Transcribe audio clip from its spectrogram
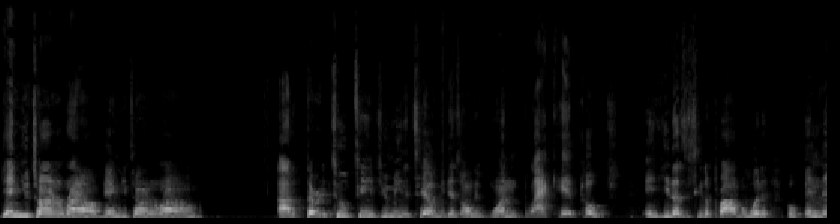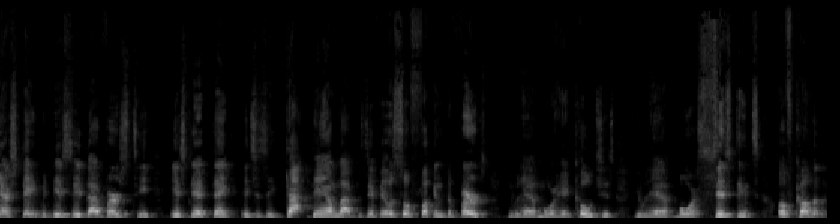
Then you turn around, then you turn around. Out of 32 teams, you mean to tell me there's only one black head coach and he doesn't see the problem with it? But in their statement, they said diversity is their thing. It's just a goddamn lie. Because if it was so fucking diverse, you would have more head coaches, you would have more assistants of color,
